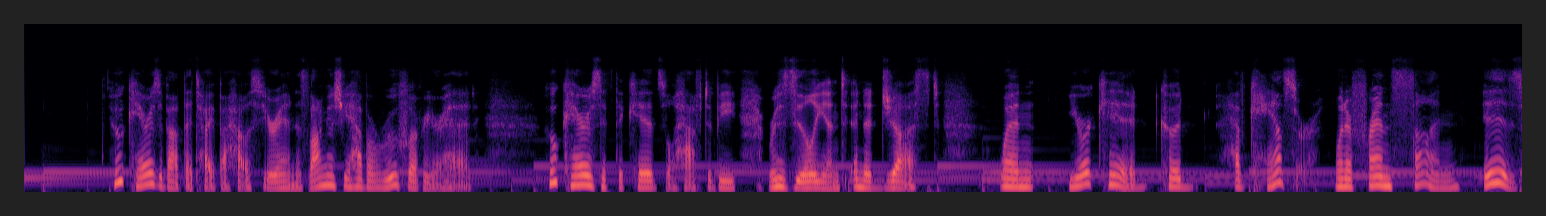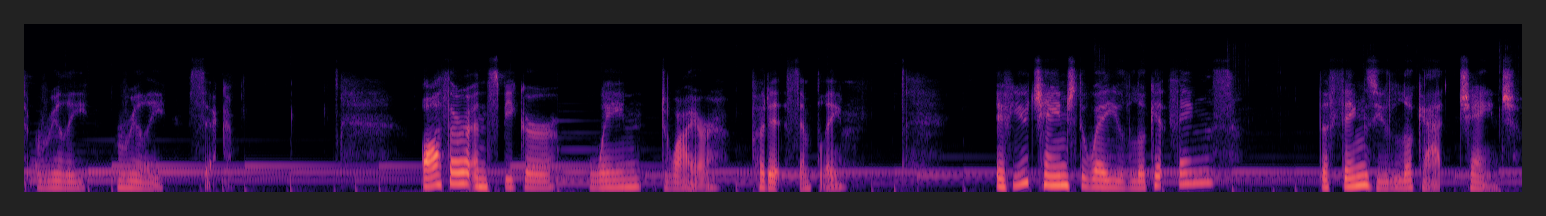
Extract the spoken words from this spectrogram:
Who cares about the type of house you're in as long as you have a roof over your head? Who cares if the kids will have to be resilient and adjust when your kid could have cancer, when a friend's son is really, really sick. Author and speaker Wayne Dyer put it simply If you change the way you look at things, the things you look at change.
